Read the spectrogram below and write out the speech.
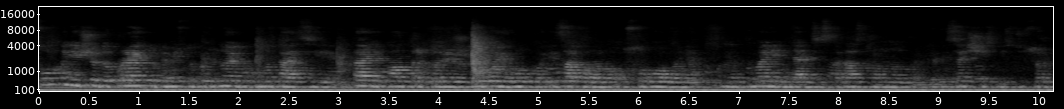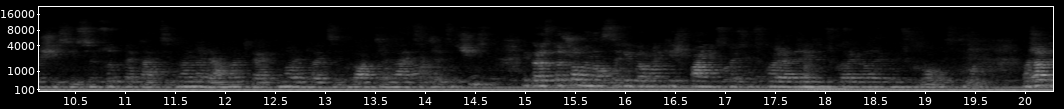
слухання щодо проекту до містобудівної документації детальний план території житлової групи із закладами обслуговування Бармакіш Панівської сільської ради Рівненського району Рівненської області вважати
